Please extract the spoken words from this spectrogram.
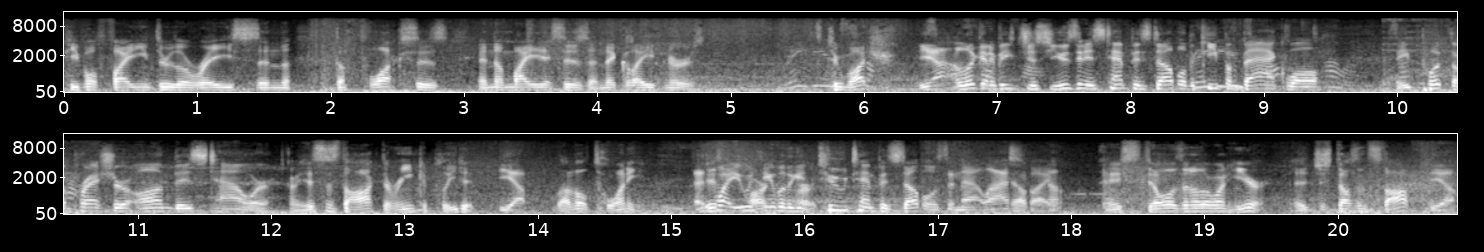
people fighting through the race, and the, the Fluxes, and the Midases, and the Gleipners. Radiant's too much. Yeah, look at him. He's just using his Tempest double to keep him back while they put the pressure on this tower. I mean, this is the Octarine completed, Yep. level 20. That's This why he was hard able to get work. two Tempest doubles in that last Yep, fight. yep. And he still has another one here. It just doesn't stop. Yep.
